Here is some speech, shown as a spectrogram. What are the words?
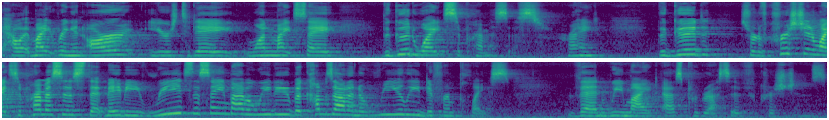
how it might ring in our ears today, one might say the good white supremacist, right? The good sort of Christian white supremacist that maybe reads the same Bible we do, but comes out in a really different place than we might as progressive Christians.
